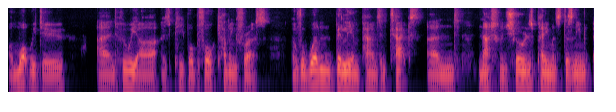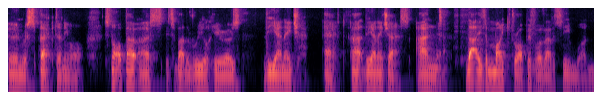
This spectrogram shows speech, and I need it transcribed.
on what we do and who we are as people before coming for us. Over one billion pounds in tax and national insurance payments doesn't even earn respect anymore. It's not about us. It's about the real heroes, the NHS, uh, the NHS, and Yeah. that is a mic drop if I've ever seen one.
